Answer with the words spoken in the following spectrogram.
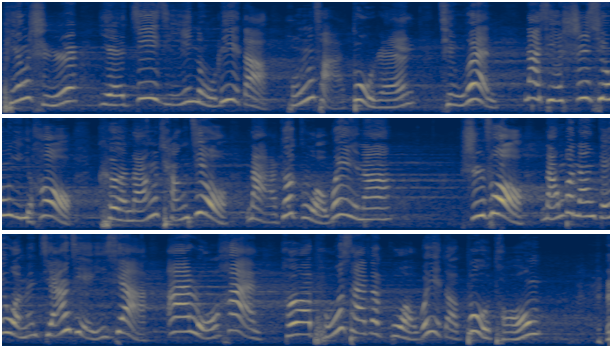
平时也积极努力的弘法度人。请问？那些师兄以后可能成就哪个果位呢？师傅能不能给我们讲解一下阿罗汉和菩萨的果位的不同？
